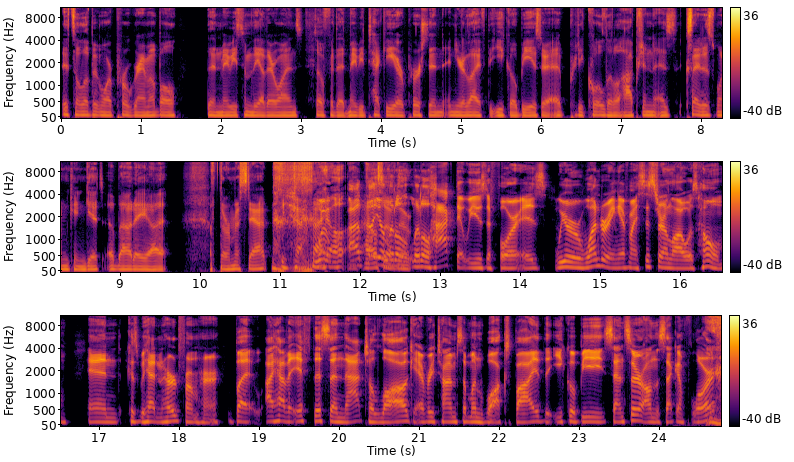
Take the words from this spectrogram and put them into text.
it's a little bit more programmable than maybe some of the other ones. So for that maybe techie or person in your life the Eco ecobee is a, a pretty cool little option as excited as one can get about a uh, thermostat. Yeah. Well, I'll tell you a little the... little hack that we used it for is we were wondering if my sister-in-law was home and because we hadn't heard from her. But I have a if this and that to log every time someone walks by the Ecobee sensor on the second floor.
